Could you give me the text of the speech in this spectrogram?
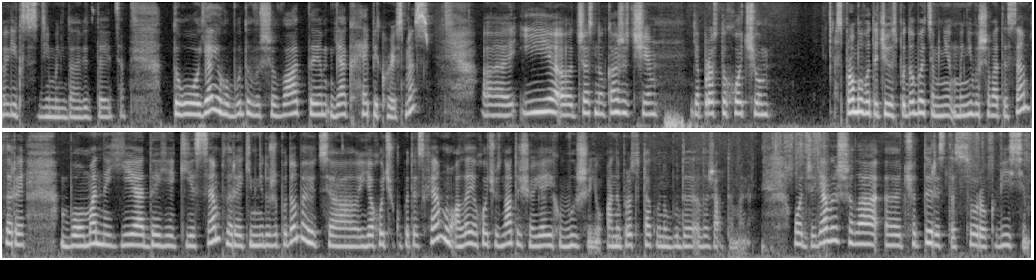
XD, мені навіть здається, то я його буду вишивати як Happy Christmas. Е, І, е, чесно кажучи, я просто хочу спробувати, чи сподобається мені, мені вишивати семплери, бо в мене є деякі семплери, які мені дуже подобаються. Я хочу купити схему, але я хочу знати, що я їх вишию, а не просто так воно буде лежати у мене. Отже, я вишила е, 448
